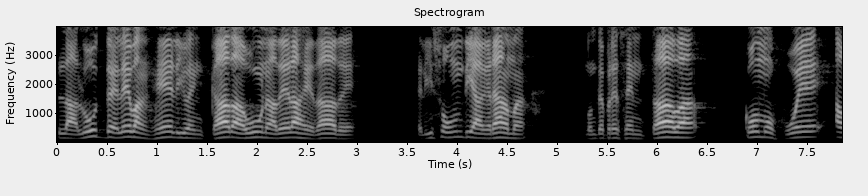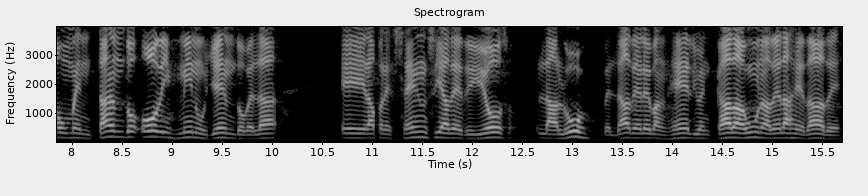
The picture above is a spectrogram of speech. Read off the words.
la luz del Evangelio en cada una de las edades. Él hizo un diagrama donde presentaba cómo fue aumentando o disminuyendo, ¿verdad? Eh, la presencia de Dios, la luz, ¿verdad? Del Evangelio en cada una de las edades.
